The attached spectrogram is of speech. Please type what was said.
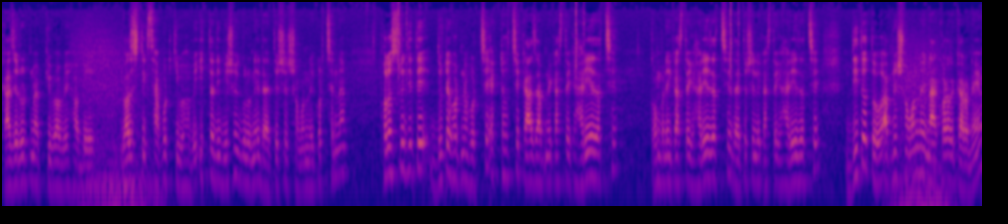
কাজের রুটম্যাপ কীভাবে হবে লজিস্টিক সাপোর্ট কীভাবে, ইত্যাদি বিষয়গুলো নিয়ে দায়িত্বশীল সমন্বয় করছেন না। ফলশ্রুতিতে দুটো ঘটনা ঘটছে। একটা হচ্ছে কাজ আপনার কাছ থেকে হারিয়ে যাচ্ছে কোম্পানির কাছ থেকে হারিয়ে যাচ্ছে, দায়িত্বশীলের কাছ থেকে হারিয়ে যাচ্ছে। দ্বিতীয়ত, আপনি সমন্বয় না করার কারণে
